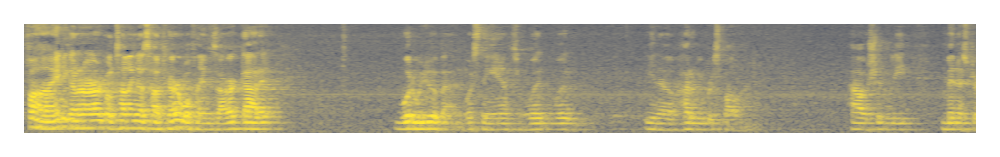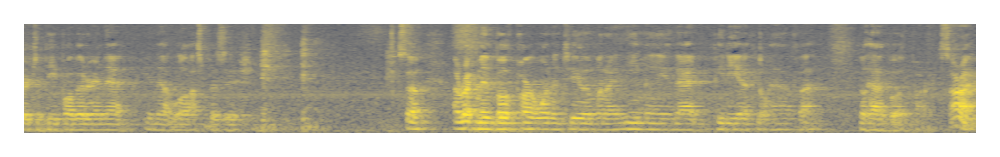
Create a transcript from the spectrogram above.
Fine, you got an article telling us how terrible things are. Got it. What do we do about it? What's the answer? What, what, you know, how do we respond? How should we minister to people that are in that, in that lost position? So I recommend both part one and two, and when I email you that PDF, you'll have uh, you'll have both parts. All right.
